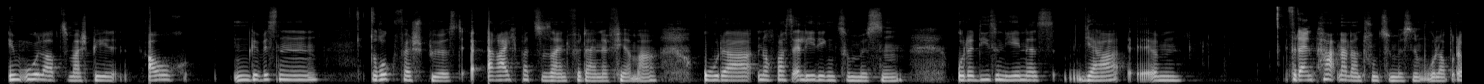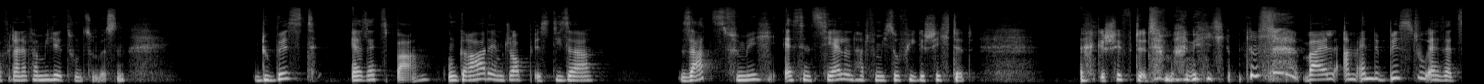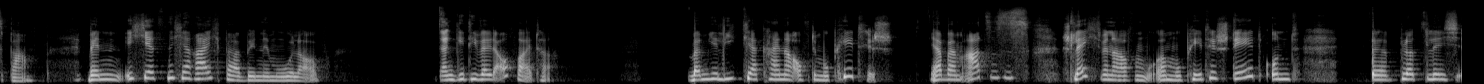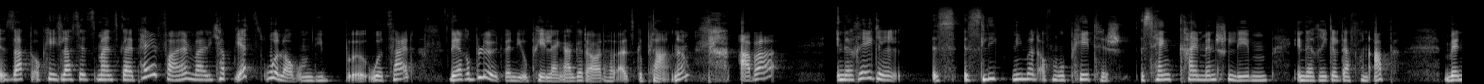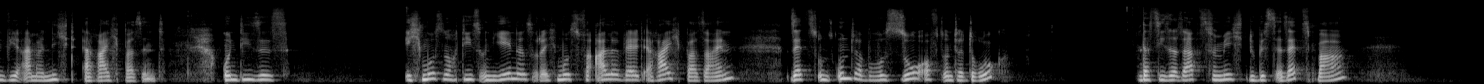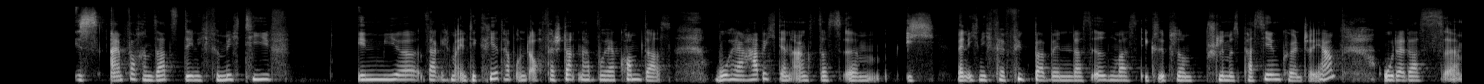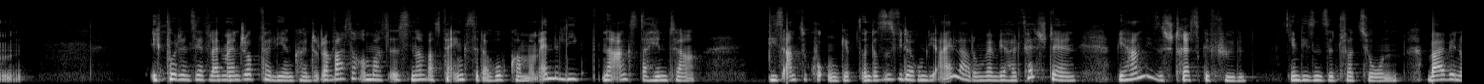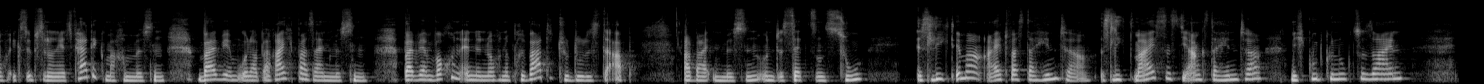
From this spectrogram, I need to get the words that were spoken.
im Urlaub zum Beispiel auch einen gewissen Druck verspürst, erreichbar zu sein für deine Firma oder noch was erledigen zu müssen oder dies und jenes, ja, ähm, für deinen Partner dann tun zu müssen im Urlaub oder für deine Familie tun zu müssen. Du bist ersetzbar. Und gerade im Job ist dieser Satz für mich essentiell und hat für mich so viel geschichtet. Geschiftet, meine ich. Weil am Ende bist du ersetzbar. Wenn ich jetzt nicht erreichbar bin im Urlaub, dann geht die Welt auch weiter. Bei mir liegt ja keiner auf dem OP-Tisch. Ja, beim Arzt ist es schlecht, wenn er auf dem OP-Tisch steht und äh, plötzlich sagt, okay, ich lasse jetzt mein Skalpell fallen, weil ich habe jetzt Urlaub um die äh, Uhrzeit. Wäre blöd, wenn die OP länger gedauert hat als geplant. Ne? Aber in der Regel, es, es liegt niemand auf dem OP-Tisch. Es hängt kein Menschenleben in der Regel davon ab, wenn wir einmal nicht erreichbar sind. Und dieses ich muss noch dies und jenes oder ich muss für alle Welt erreichbar sein, setzt uns unterbewusst so oft unter Druck, dass dieser Satz für mich, du bist ersetzbar, ist einfach ein Satz, den ich für mich tief in mir, sage ich mal, integriert habe und auch verstanden habe, woher kommt das? Woher habe ich denn Angst, dass ähm, ich, wenn ich nicht verfügbar bin, dass irgendwas XY Schlimmes passieren könnte, ja? Oder dass ähm, ich potenziell vielleicht meinen Job verlieren könnte oder was auch immer es ist, ne, was für Ängste da hochkommen. Am Ende liegt eine Angst dahinter, die es anzugucken gibt. Und das ist wiederum die Einladung, wenn wir halt feststellen, wir haben dieses Stressgefühl in diesen Situationen, weil wir noch XY jetzt fertig machen müssen, weil wir im Urlaub erreichbar sein müssen, weil wir am Wochenende noch eine private To-Do-Liste abarbeiten müssen und es setzt uns zu. Es liegt immer etwas dahinter. Es liegt meistens die Angst dahinter, nicht gut genug zu sein,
